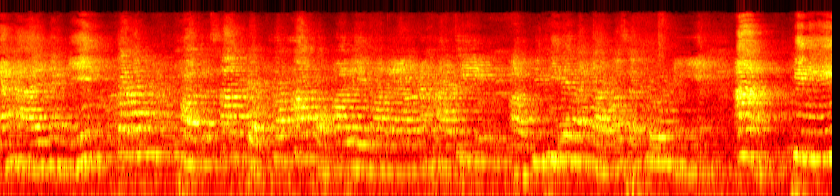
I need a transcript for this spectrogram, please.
นะคะ อย่างนี้ก็ต้องพอจะทราบบทคร่าวๆของมาเลยมาแล้วนะคะ ที่เอ่อพี่ๆได้บรรยายเมื่อสักครู่นี้ อะ ทีนี้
